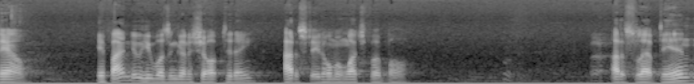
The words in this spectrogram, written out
Now, if I knew He wasn't going to show up today, I'd have stayed home and watched football. I'd have slept in.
